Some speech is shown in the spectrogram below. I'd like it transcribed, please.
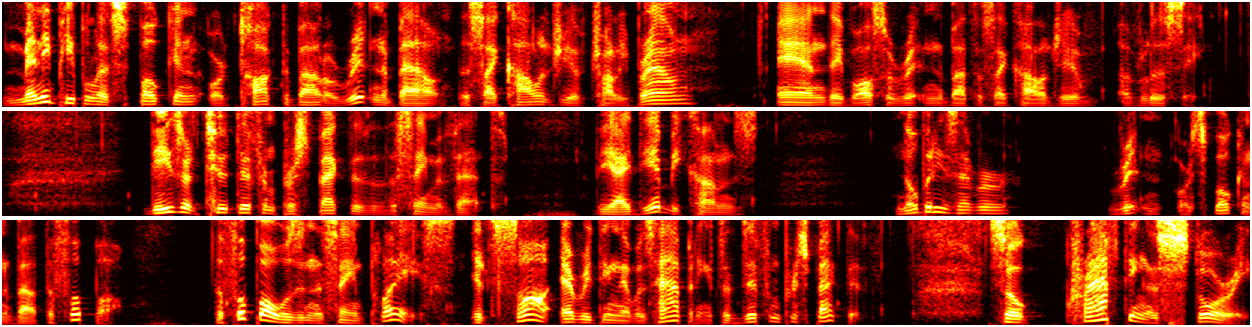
many people have spoken or talked about or written about the psychology of Charlie Brown, and they've also written about the psychology of, of Lucy. These are two different perspectives of the same event. The idea becomes nobody's ever written or spoken about the football. The football was in the same place. It saw everything that was happening. It's a different perspective. So, crafting a story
